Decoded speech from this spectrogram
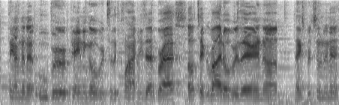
I think I'm gonna Uber painting over to the client. He's at Brass. I'll take a ride over there and uh, thanks for tuning in.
